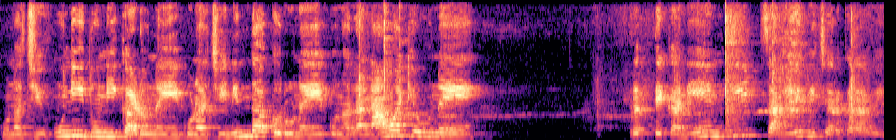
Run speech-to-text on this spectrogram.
कुणाची उनी दुनी काढू नये कुणाची निंदा करू नये कुणाला नावं ठेवू नये. प्रत्येकाने नीट चांगले विचार करावे.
